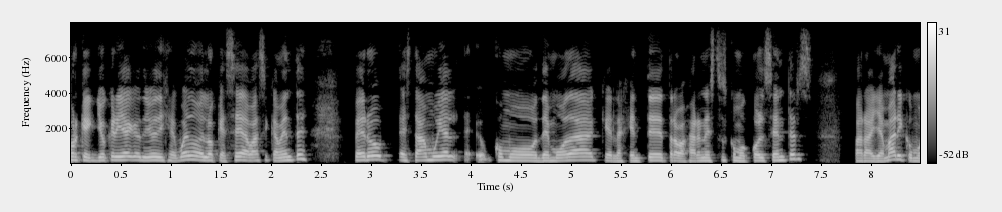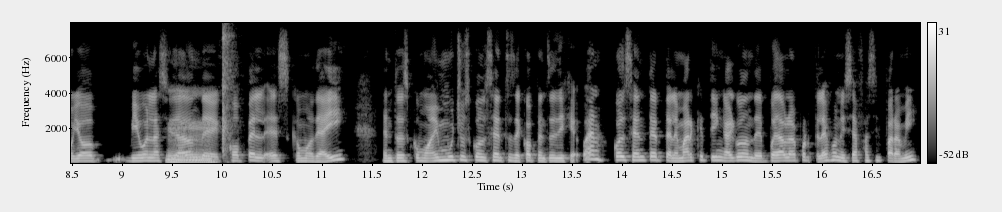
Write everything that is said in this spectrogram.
porque yo creía que yo dije, bueno, lo que sea, básicamente, pero estaba muy eh, como de moda que la gente trabajara en estos como call centers para llamar y como yo vivo en la ciudad donde mm. Coppel es como de ahí, entonces como hay muchos call centers de Coppel, entonces dije, bueno, call center, telemarketing, algo donde pueda hablar por teléfono y sea fácil para mí.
